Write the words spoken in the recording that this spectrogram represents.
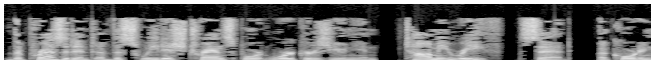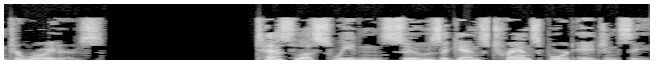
The president of the Swedish Transport Workers Union, Tommy Wreeth, said, according to Reuters. Tesla Sweden sues against transport agency.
